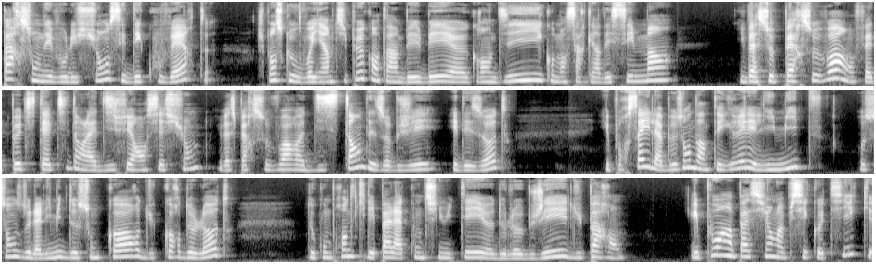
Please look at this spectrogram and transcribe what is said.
par son évolution, ses découvertes, je pense que vous voyez un petit peu quand un bébé euh, grandit, il commence à regarder ses mains, il va se percevoir en fait petit à petit dans la différenciation, il va se percevoir euh, distinct des objets et des autres. Et pour ça, il a besoin d'intégrer les limites au sens de la limite de son corps, du corps de l'autre, de comprendre qu'il n'est pas la continuité euh, de l'objet, du parent. Et pour un patient psychotique,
